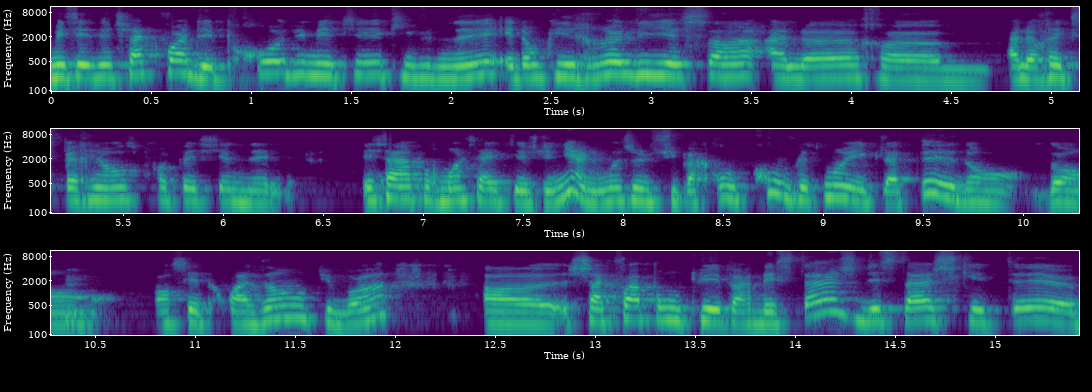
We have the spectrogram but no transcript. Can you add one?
mais c'était chaque fois des pros du métier qui venaient et donc ils reliaient ça à leur euh, à leur expérience professionnelle. Et ça, pour moi, ça a été génial. Moi, je me suis par contre complètement éclatée dans dans mm dans ces trois ans, tu vois, euh, chaque fois ponctué par des stages, des stages qui étaient euh,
